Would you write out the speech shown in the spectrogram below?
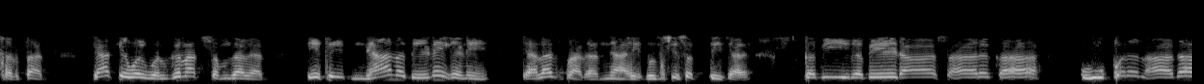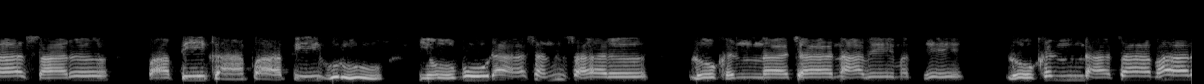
ठरतात. त्या केवळ वल्गनात समजाव्यात. येथे ज्ञान देणे घेणे त्यालाच प्राधान्य आहे. दोनशे सत्तेचाळीस कबीर बेडा सारका उपर लादा सार पापी का पापी गुरु यो बुडा संसार. लोखंडाच्या नावेमध्ये लोखंडाचा भार.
